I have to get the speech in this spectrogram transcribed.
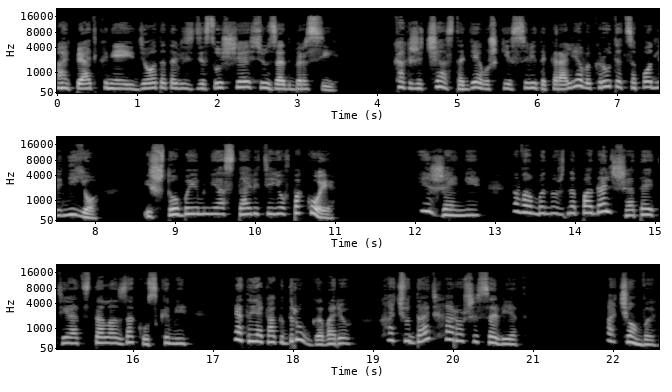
опять к ней идет эта вездесущая Сюзет Берси. Как же часто девушки из свиты королевы крутятся подле нее, и чтобы им не оставить ее в покое. И Женни, вам бы нужно подальше отойти от стола с закусками. Это я как друг говорю. Хочу дать хороший совет. О чем вы?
